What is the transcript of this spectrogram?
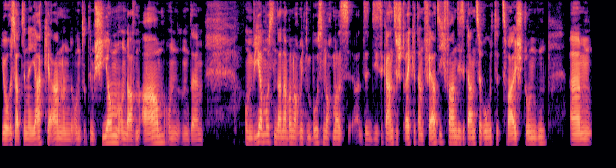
Joris hatte eine Jacke an und unter dem Schirm und auf dem Arm und, und ähm, und wir mussten dann aber noch mit dem Bus nochmals äh, diese ganze Strecke dann fertig fahren, diese ganze Route, zwei Stunden. Ähm,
